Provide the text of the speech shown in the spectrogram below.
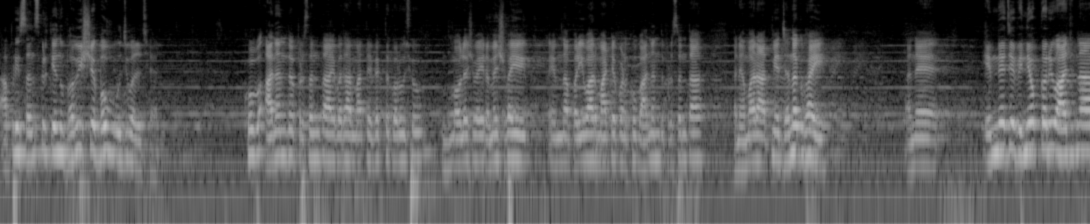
આપણી સંસ્કૃતિનું ભવિષ્ય બહુ ઉજ્જવલ છે. ખૂબ આનંદ, પ્રસન્નતા એ બધા માટે વ્યક્ત કરું છું. મૌલેશભાઈ, રમેશભાઈ એમના પરિવાર માટે પણ ખૂબ આનંદ, પ્રસન્નતા અને અમારા આત્મીય જનકભાઈ અને એમને જે વિનિયોગ કર્યું આજના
